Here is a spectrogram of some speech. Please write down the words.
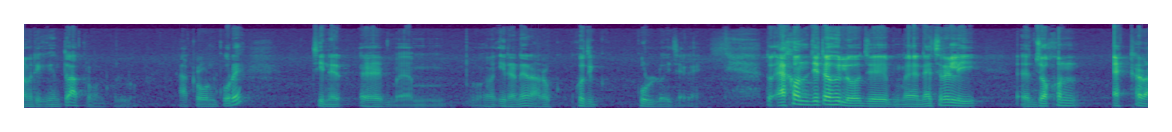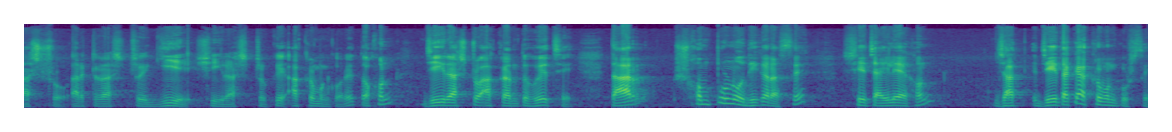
আমেরিকা কিন্তু আক্রমণ করল। আক্রমণ করে চীনের ইরানের আরও ক্ষতি করল এই জায়গায়। তো এখন যেটা হইল যে ন্যাচারালি যখন একটা রাষ্ট্র আরেকটা রাষ্ট্রে গিয়ে সেই রাষ্ট্রকে আক্রমণ করে, তখন যেই রাষ্ট্র আক্রান্ত হয়েছে, তার সম্পূর্ণ অধিকার আছে, সে চাইলে এখন যা যে তাকে আক্রমণ করছে,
